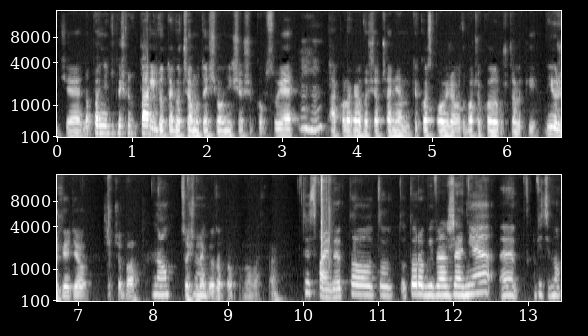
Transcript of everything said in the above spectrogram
gdzie no pewnie byśmy dotarli do tego, czemu ten siłownik się szybko psuje, Mhm. a kolega z doświadczeniem tylko spojrzał, zobaczył kolor uszczelki i już wiedział, że trzeba No. coś No. innego zaproponować. Tak? To jest fajne, to, to, to, to robi wrażenie. E, Wiecie, no,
